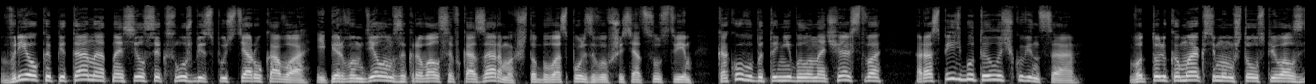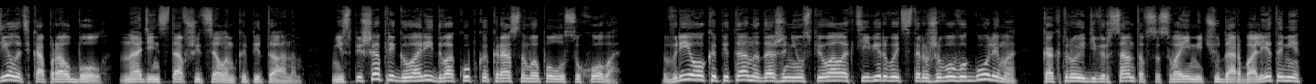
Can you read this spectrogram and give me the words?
В Рио капитана относился к службе спустя рукава и первым делом закрывался в казармах, чтобы, воспользовавшись отсутствием какого бы то ни было начальства, распить бутылочку винца. Вот только максимум, что успевал сделать капрал Бол, на день ставший целым капитаном, не спеша приговорить два кубка красного полусухого. В Рио капитана даже не успевал активировать сторожевого голема, как трое диверсантов со своими чудо-арбалетами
